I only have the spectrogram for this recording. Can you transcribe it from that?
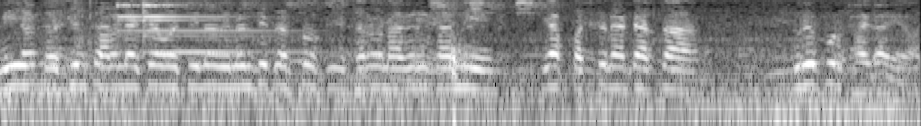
मी तहसील कार्यालयाच्या वतीनं विनंती करतो की सर्व नागरिकांनी या पथनाट्याचा पुरेपूर फायदा घ्यावा.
